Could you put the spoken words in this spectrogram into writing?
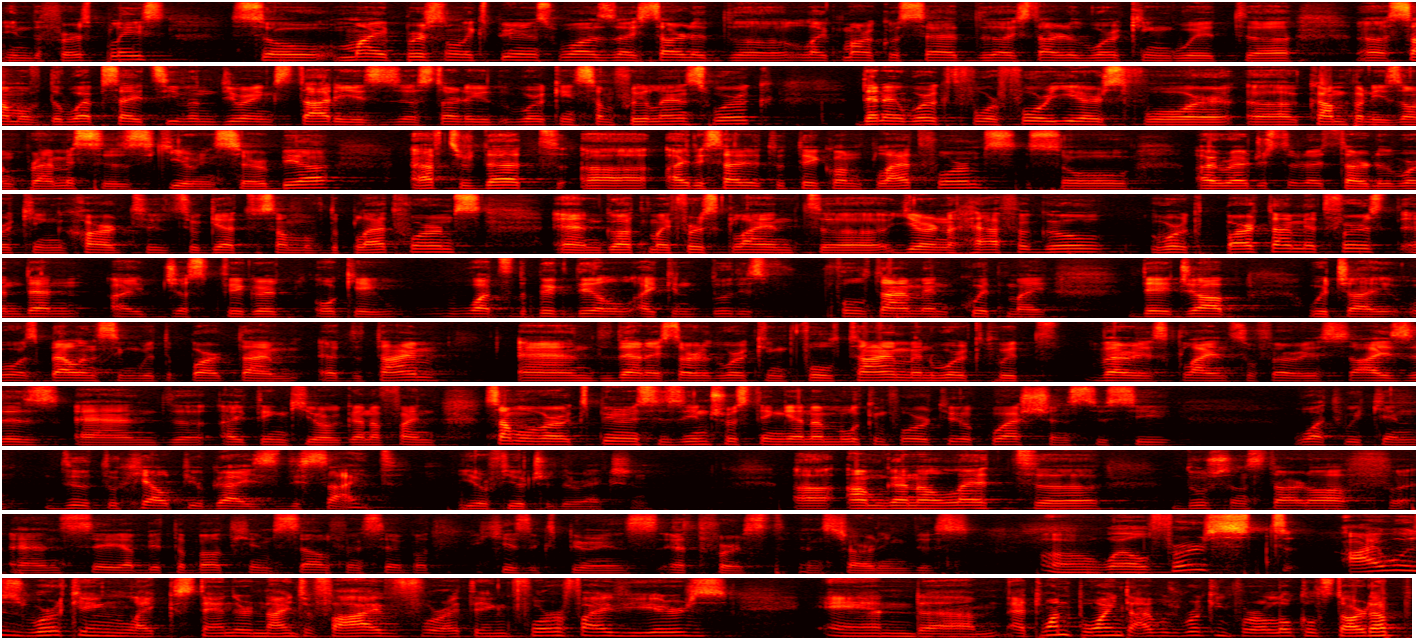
in the first place. So my personal experience was I started, uh, like Marco said, I started working with uh, uh, some of the websites even during studies. I started working some freelance work. Then I worked for four years for uh, companies on premises here in Serbia. After that, uh, I decided to take on platforms. So I registered, I started working hard to, to get to some of the platforms and got my first client a year and a half ago. Worked part time at first, and then I just figured, okay, what's the big deal? I can do this full time and quit my day job, which I was balancing with the part time at the time and then I started working full time and worked with various clients of various sizes. And uh, I think you're gonna find some of our experiences interesting, and I'm looking forward to your questions to see what we can do to help you guys decide your future direction. Uh, I'm gonna let uh, Dusan start off and say a bit about himself and say about his experience at first and starting this. Uh, well, first, I was working like standard nine to five for I think four or five years. And um, at one point, I was working for a local startup.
